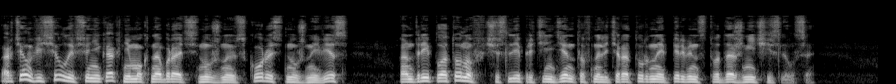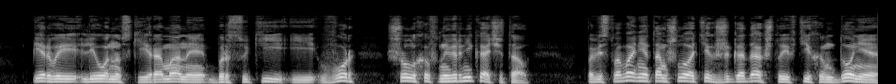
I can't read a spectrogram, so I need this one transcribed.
Артем Веселый все никак не мог набрать нужную скорость, нужный вес. Андрей Платонов в числе претендентов на литературное первенство даже не числился. Первые леоновские романы «Барсуки» и «Вор» Шолохов наверняка читал – Повествование там шло о тех же годах, что и в Тихом Доне,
